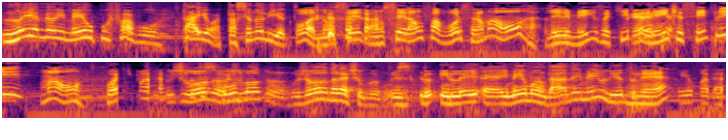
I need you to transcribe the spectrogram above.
Leia meu e-mail, por favor. Tá aí, ó, tá sendo lido. Pô, não, ser, não será um favor, será uma honra. Ler e-mails aqui pra É, gente é sempre uma honra. Pode mandar. O slogan, o slogan, o slogan, né, tipo, é, e-mail mandado é e-mail lido. Né? E-mail mandado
